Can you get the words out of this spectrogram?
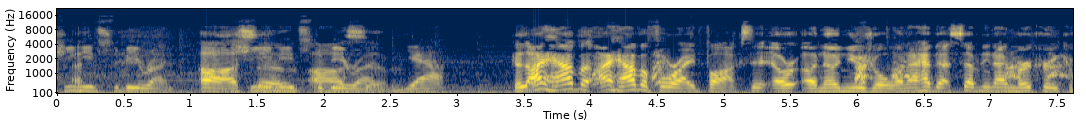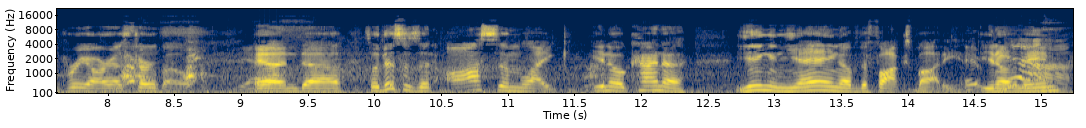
she needs to be run. Awesome, She needs to be awesome. run. Yeah. Because I have a I have a four eyed fox, or an unusual one. I have that '79 Mercury Capri RS Turbo, Yeah. and uh, so this is an awesome, like you know, kind of yin and yang of the Fox body. You know what I mean?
